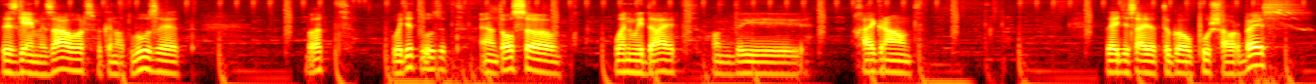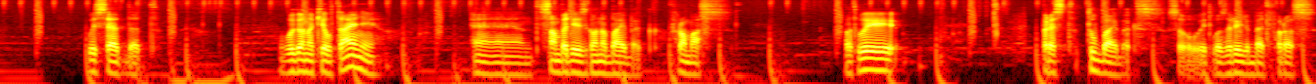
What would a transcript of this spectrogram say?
this game is ours, we cannot lose it. But we did lose it. And also, when we died on the high ground, they decided to go push our base. we said that we're gonna kill Tiny and somebody is gonna buy back from us. But we pressed two buybacks, so it was really bad for us.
